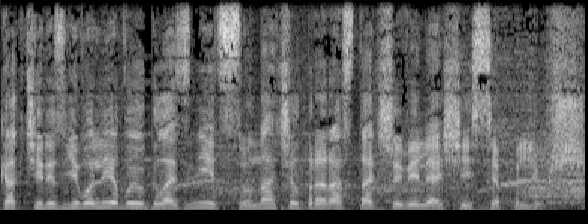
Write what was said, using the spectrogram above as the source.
как через его левую глазницу начал прорастать шевелящийся плющ.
